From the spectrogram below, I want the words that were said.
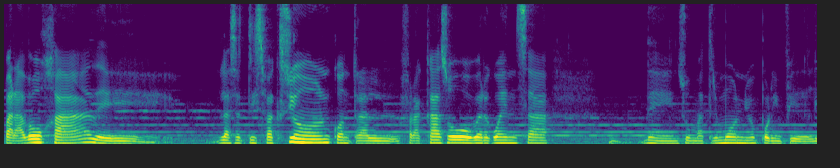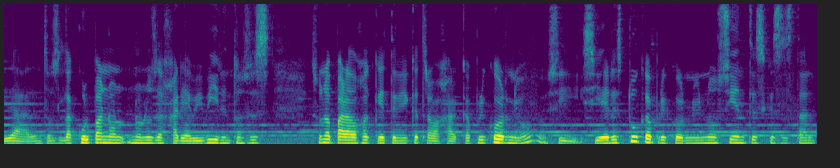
paradoja de la satisfacción contra el fracaso o vergüenza en su matrimonio por infidelidad. Entonces la culpa no, no, los dejaría vivir. Entonces es una paradoja que tenía que trabajar Capricornio. Si, si eres tú Capricornio y no sientes que se están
